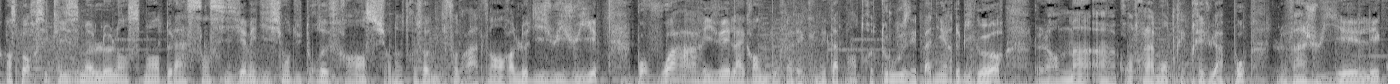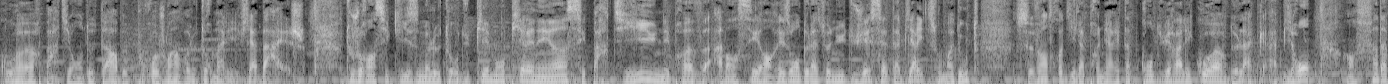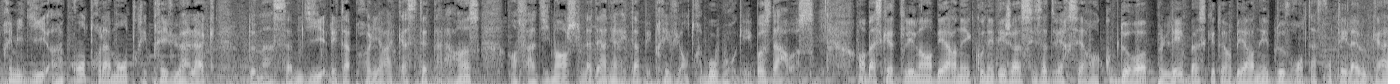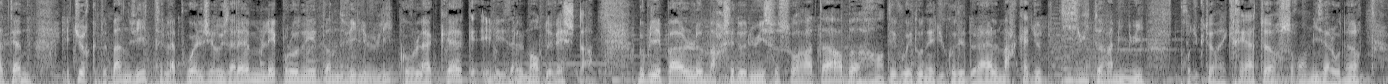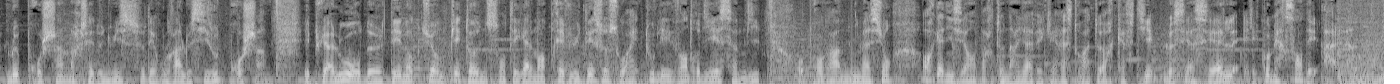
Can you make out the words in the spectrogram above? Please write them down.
En sport cyclisme, le lancement de la 106e édition du Tour de France. Sur notre zone, il faudra attendre le 18 juillet pour voir arriver la grande boucle avec une étape entre Toulouse et Bagnères de Bigorre. Le lendemain, un contre-la-montre est prévu à Pau. Le 20 juillet, les coureurs partiront de Tarbes pour rejoindre le Tourmalet via Barège. Toujours en cyclisme, le Tour du Piémont pyrénéen, c'est parti. Une épreuve avancée en raison de la tenue du G7 à Biarritz au mois d'août. Ce vendredi, la première étape conduira les coureurs de Lac à Biron. En fin d'après-midi, un contre-la-montre est prévu à Lac. Demain samedi, l'étape reliera Casse-Tête à la Reims. Enfin dimanche, la dernière étape est prévue entre Beaubourg et Bosdaros. En basket, l'élan béarnais connaît déjà ses adversaires en Coupe d'Europe. Les basketteurs béarnais devront affronter l'AEK Athènes, les Turcs de Banvit, l'Apoel Jérusalem, les Polonais d'Anvil Vlikovlak et les Allemands de Vechta. N'oubliez pas le marché de nuit ce soir à Tarbes. Rendez-vous est donné du côté de la halle Marcadieu de 18h à minuit. Producteurs et créateurs seront mis à l'honneur. Le prochain marché de nuit se déroulera le 6 août prochain. Et puis à Lourdes, des nocturnes piétonnes sont également prévues dès ce soir et tous les vendredis et samedis au programme d'animation organisé en partenariat avec les restaurateurs cafetiers, le CACL et les commerçants des Halles.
